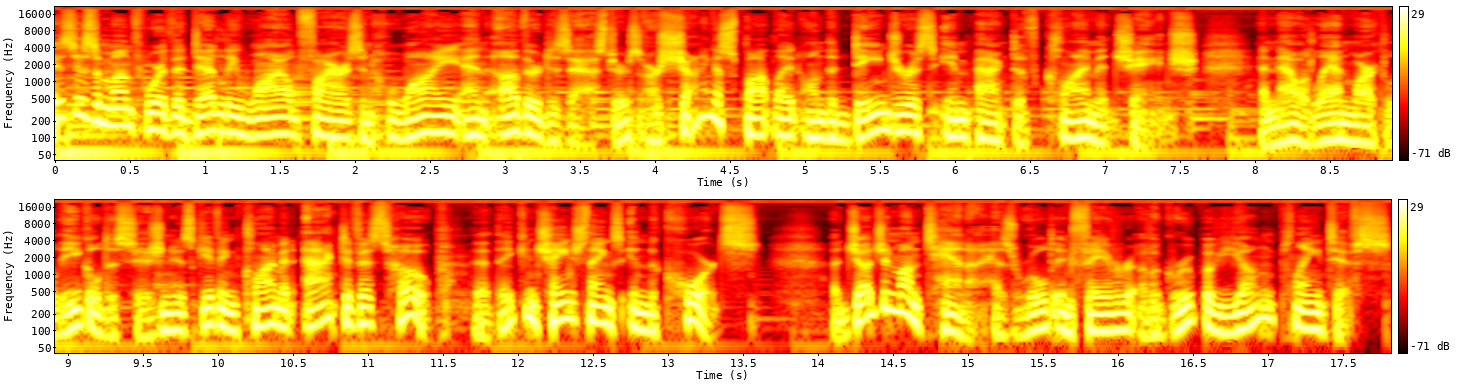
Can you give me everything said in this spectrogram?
This is a month where the deadly wildfires in Hawaii and other disasters are shining a spotlight on the dangerous impact of climate change. And now a landmark legal decision is giving climate activists hope that they can change things in the courts. A judge in Montana has ruled in favor of a group of young plaintiffs.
